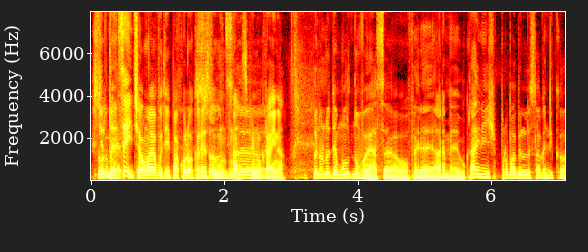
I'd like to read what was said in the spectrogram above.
soldaței ce au mai avut ei pe acolo, care sunt na, prin Ucraina. Până nu de mult nu voia să ofere arme Ucrainei și probabil s-a gândit că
